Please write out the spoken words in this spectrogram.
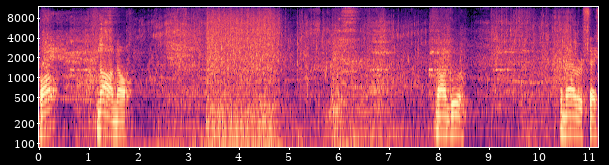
Well, no, no. Not good. And everything.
